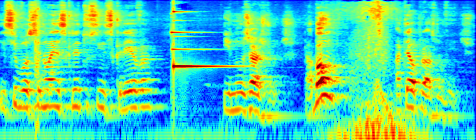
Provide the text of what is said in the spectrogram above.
E se você não é inscrito, se inscreva e nos ajude, tá bom? Até o próximo vídeo.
